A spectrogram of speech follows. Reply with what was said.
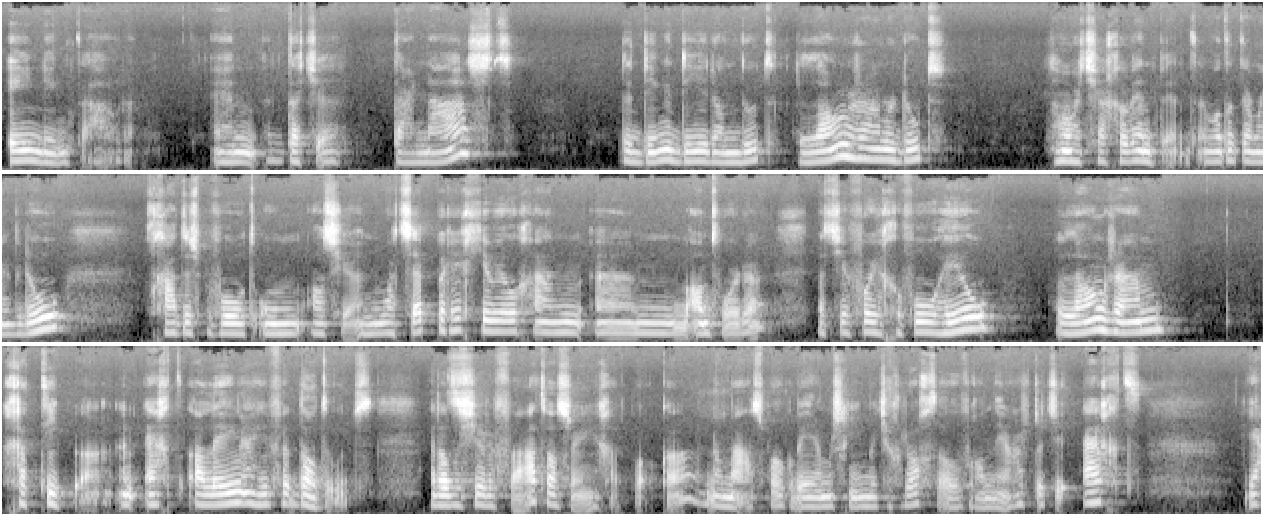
één ding te houden. En dat je daarnaast de dingen die je dan doet, langzamer doet dan wat je gewend bent. En wat ik daarmee bedoel, het gaat dus bijvoorbeeld om als je een WhatsApp berichtje wil gaan um, beantwoorden, dat je voor je gevoel heel langzaam gaat typen en echt alleen even dat doet. En dat als je de vaatwasser in gaat pakken, normaal gesproken ben je er misschien met je gedachten overal nergens, dat je echt ja,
